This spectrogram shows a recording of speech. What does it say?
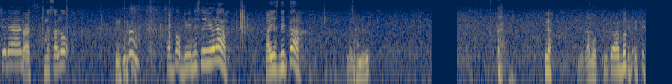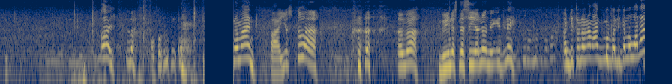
Siya dan. taas. Nasalo. Aba, binis na yun ah. Ayos dito ah. Daghan rin. Lah, Di kabot. di ka abot. Ay! Lah. naman. Ayos to ah. Aba, binas na si ano, ni Idli. Andito na naman, babali dalawa na.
